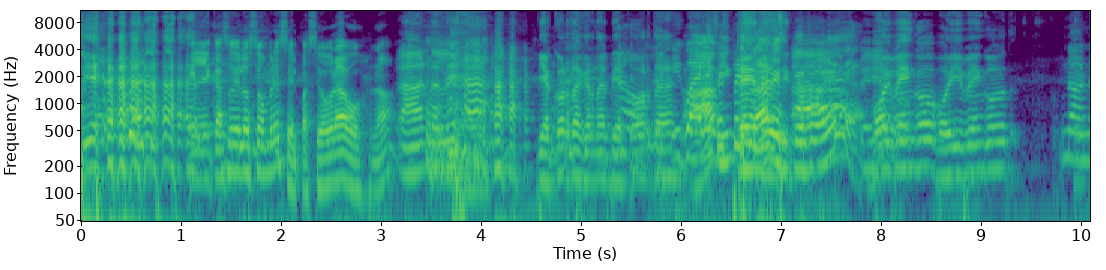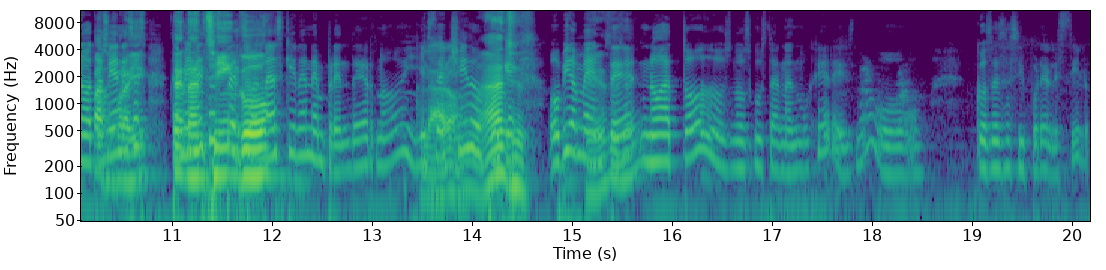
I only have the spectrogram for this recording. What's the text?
Sí. En el caso de los hombres, el paseo bravo, ¿no? Ándale. Vía corta, carnal, vía No, corta. igual ah, bien personas- sabes, perro, Ah, ¿eh? Voy, vengo, voy y vengo. No, no, también esas, también esas personas quieren emprender, ¿no? Y Claro, está chido, porque obviamente Sí, no a todos nos gustan las mujeres, ¿no? O cosas así por el estilo.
